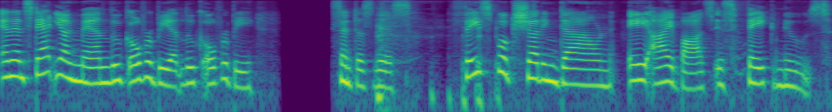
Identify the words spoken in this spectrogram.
And then stat young man Luke Overby at Luke Overby sent us this. Facebook shutting down AI bots is fake news.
